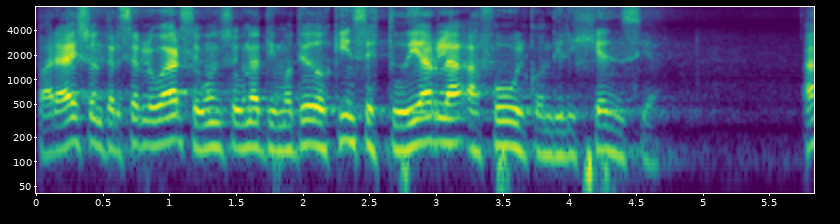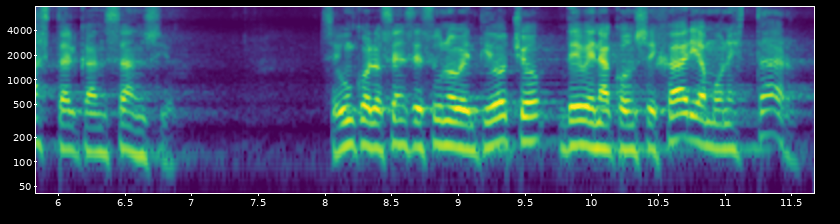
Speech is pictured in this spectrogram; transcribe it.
Para eso, en tercer lugar, según 2 Timoteo 2:15, estudiarla a full, con diligencia, hasta el cansancio. Según Colosenses 1:28, deben aconsejar y amonestar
